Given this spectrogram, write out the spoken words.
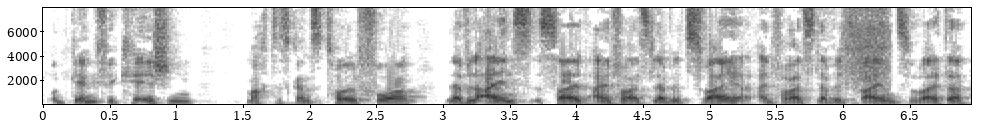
und Gamification macht es ganz toll vor. Level 1 ist halt einfacher als Level 2, einfacher als Level 3 und so weiter.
